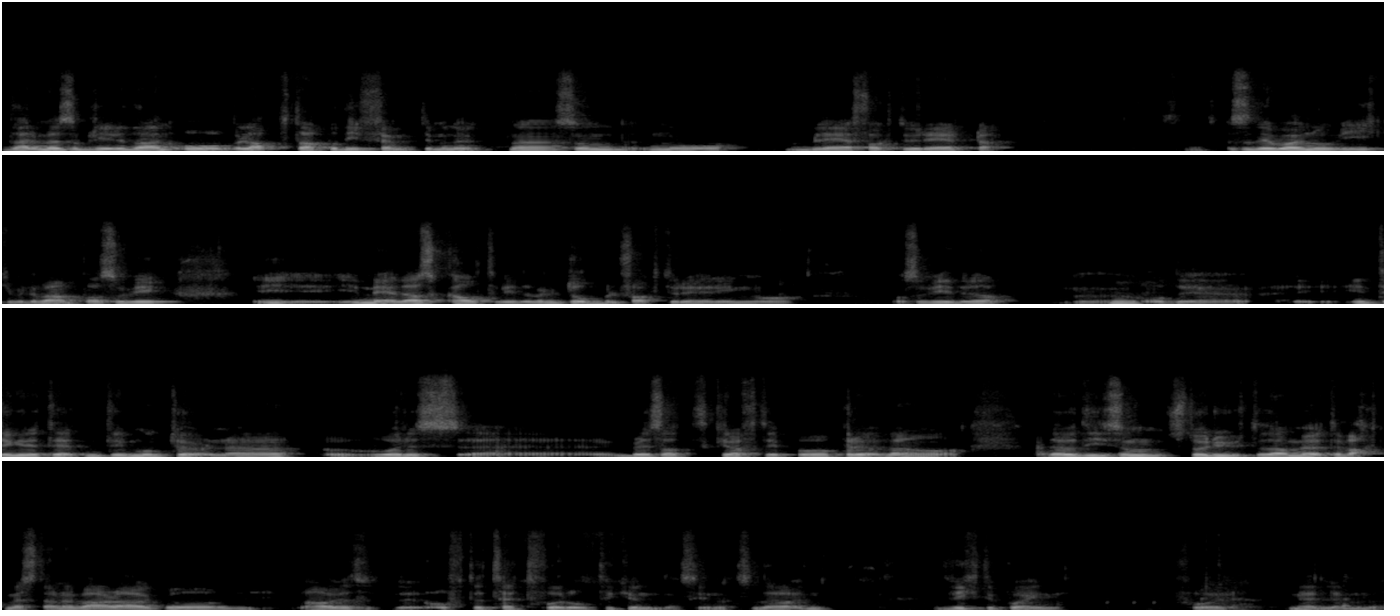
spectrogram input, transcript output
Dermed så blir det da en overlapp da, på de 50 minuttene som nå ble fakturert. da. Så Det var jo noe vi ikke ville være med på. så vi, i, I media så kalte vi det vel dobbeltfakturering og osv. Mm. Og det integriteten til montørene våre eh, ble satt kraftig på prøve. og Det er jo de som står ute og møter vaktmesterne hver dag og har jo ofte tett forhold til kundene sine. Så det er et viktig poeng. for medlemmene.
